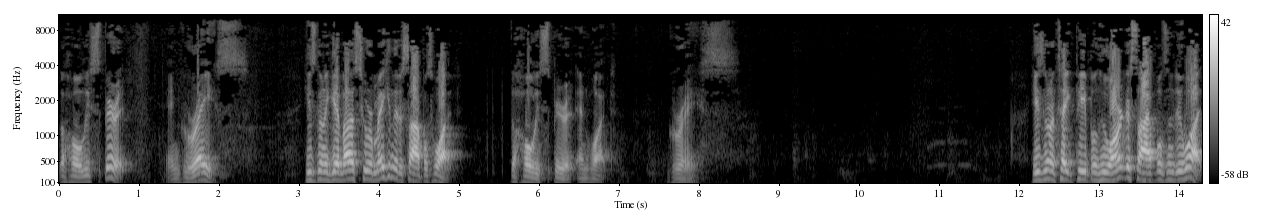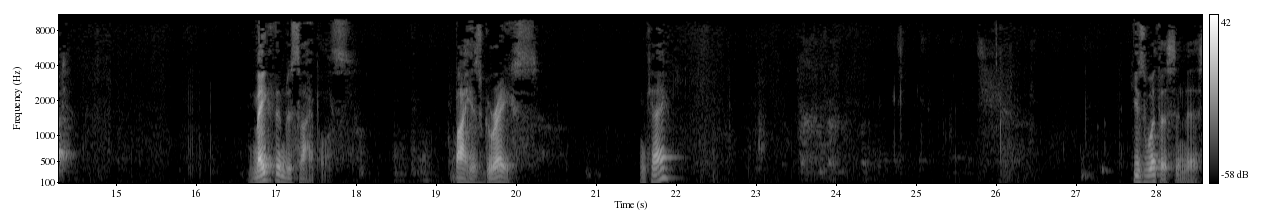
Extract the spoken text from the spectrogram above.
The Holy Spirit and grace. He's going to give us who are making the disciples what? The Holy Spirit and what? Grace. He's going to take people who aren't disciples and do what? Make them disciples by His grace. Okay? He's with us in this.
